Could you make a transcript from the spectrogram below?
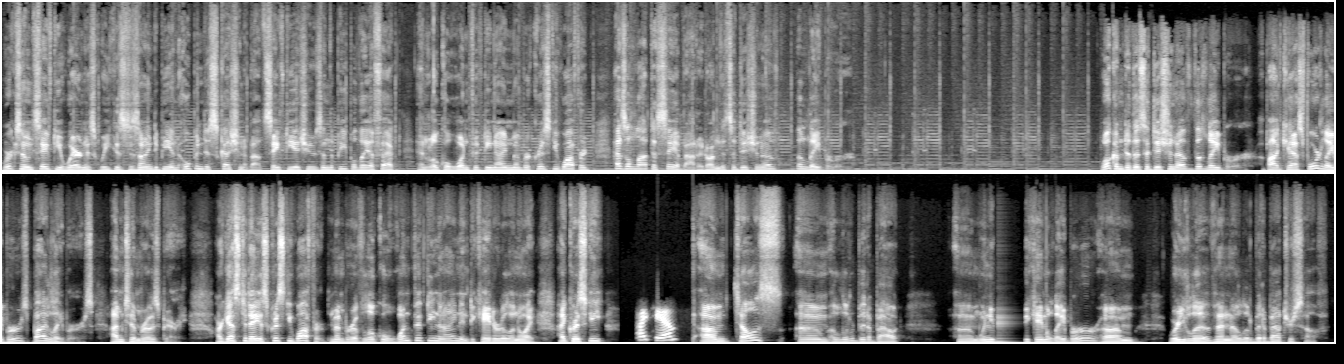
WorkZone Safety Awareness Week is designed to be an open discussion about safety issues and the people they affect, and Local 159 member Christy Wafford has a lot to say about it on this edition of The Laborer. Welcome to this edition of The Laborer, a podcast for laborers by laborers. I'm Tim Roseberry. Our guest today is Christy Wafford, member of Local 159 in Decatur, Illinois. Hi, Christy. Hi, Tim. Um, tell us um, a little bit about um, when you became a laborer, um, where you live, and a little bit about yourself.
